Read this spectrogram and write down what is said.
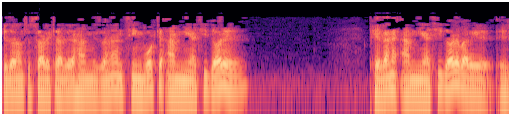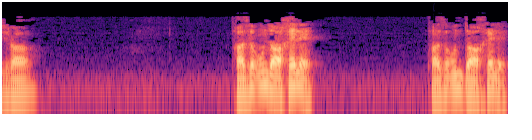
که دارن تو سر کله هم می‌زنن تیم ورک امنیتی داره. پلن امنیتی داره برای اجرا. تازه اون داخله. تازه اون داخله.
